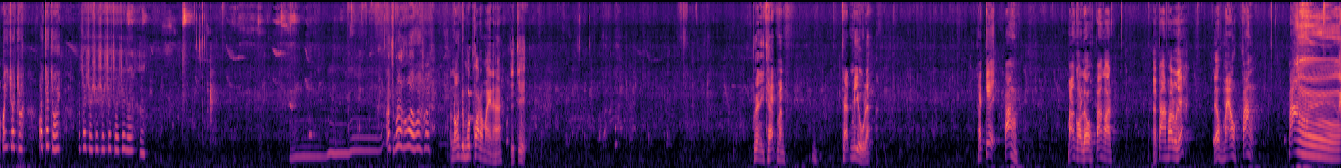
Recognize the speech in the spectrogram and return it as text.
โอ้ยจอยจอยโอ้ยจอยจอยโอ้ยจอยจอยจอยจอยจอยจอยจอยโอ้ยจะไปหัวหัวหัวน้องจะมุดพ่อทำไมนะฮะจีจี้ พื่อนอีแชทมัน แชทไม่อยู่แล้วแท็กเก้ปัง ปังก่อนเร็ว ปังก่อนไหนปังพ่อดูเลยเร็วแมวปัง ปังแหม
